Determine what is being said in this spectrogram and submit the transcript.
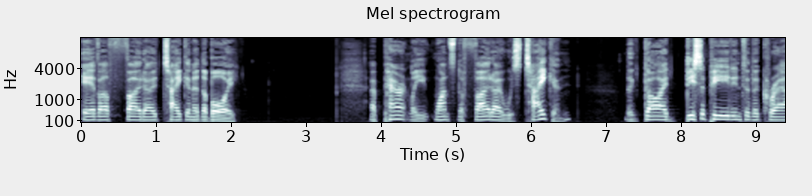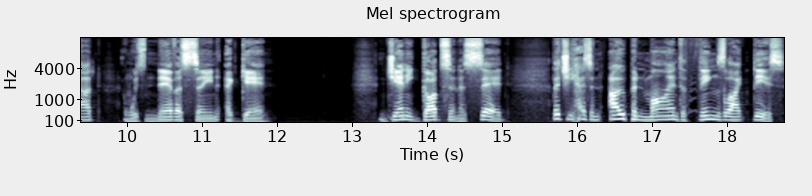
ever photo taken of the boy. Apparently, once the photo was taken, the guy disappeared into the crowd and was never seen again. Jenny Godson has said that she has an open mind to things like this,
